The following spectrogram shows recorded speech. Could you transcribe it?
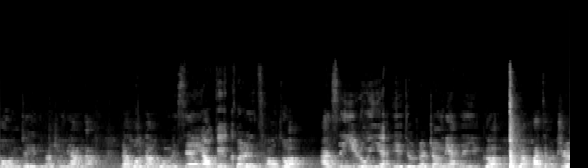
后，我们这个地方是亮的。然后呢，我们先要给客人操作 S 一溶液，也就是说整脸的一个软化角质。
